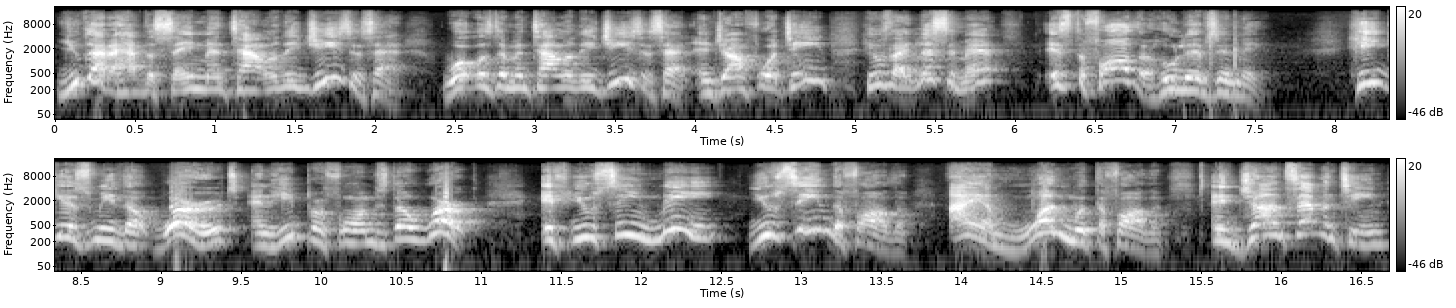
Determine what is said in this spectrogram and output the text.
you got to have the same mentality Jesus had. What was the mentality Jesus had? In John 14, he was like, listen, man, it's the Father who lives in me. He gives me the words and he performs the work. If you've seen me, you've seen the Father. I am one with the Father. In John 17,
